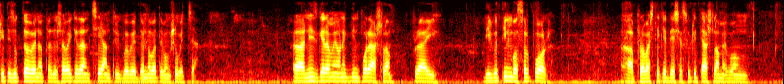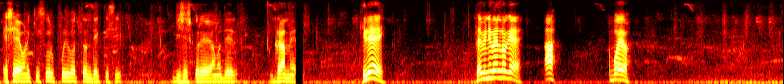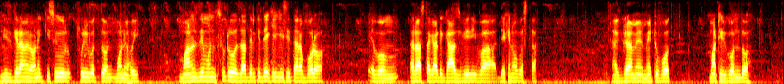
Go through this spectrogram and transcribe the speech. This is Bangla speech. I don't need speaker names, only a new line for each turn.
লাইভটিতে যুক্ত হবেন। আপনাদের সবাইকে জানাচ্ছি আন্তরিকভাবে ধন্যবাদ এবং শুভেচ্ছা। নিজ গ্রামে অনেক দিন পরে আসলাম। প্রায় দীর্ঘ তিন বছর পর প্রবাস থেকে দেশে ছুটিতে আসলাম এবং এসে অনেক কিছুর পরিবর্তন দেখতেছি। বিশেষ করে আমাদের গ্রামে। কিরে? যাবি নিবার লগে? আহ বয় নিজ গ্রামের অনেক কিছুর পরিবর্তন মনে হয়। মানুষ যেমন ছোটো, যাদেরকে দেখে গেছি তারা বড় এবং রাস্তাঘাটে গাছ বেরি বা দেখেন অবস্থা। আর গ্রামের মেটুপথ মাটির গন্ধ,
